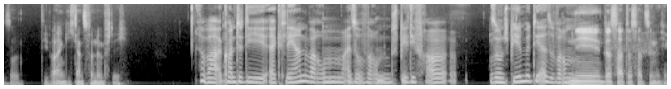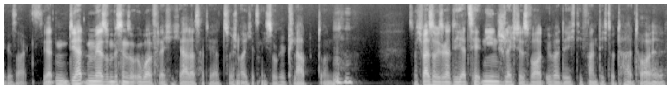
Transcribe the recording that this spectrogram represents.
so, die war eigentlich ganz vernünftig. Aber konnte die erklären, warum, also warum spielt die Frau so ein Spiel mit dir? Also warum? Nee, das hat, das hat sie nicht gesagt. Die hatten, die hatten mehr so ein bisschen so oberflächlich, ja, das hat ja zwischen euch jetzt nicht so geklappt. Und mhm. so, ich weiß auch, wie gesagt, die erzählt nie ein schlechtes Wort über dich, die fand dich total toll.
